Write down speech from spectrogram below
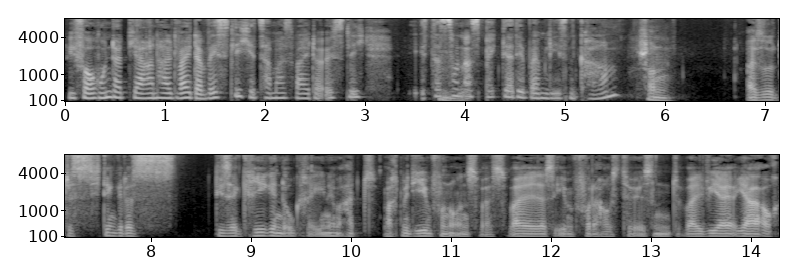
wie vor 100 Jahren halt weiter westlich, jetzt haben wir es weiter östlich. Ist das so ein Aspekt, der dir beim Lesen kam? Schon. Also das, ich denke, dass dieser Krieg in der Ukraine hat, macht mit jedem von uns was, weil das eben vor der Haustür ist und weil wir ja auch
